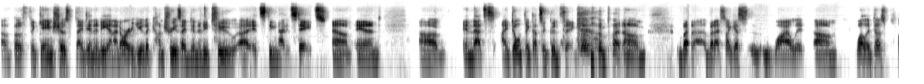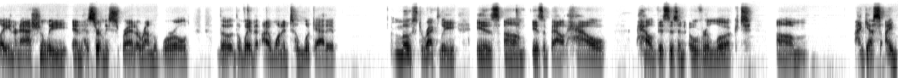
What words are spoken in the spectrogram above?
of both the game show's identity and I'd argue the country's identity too. Uh, it's the United States, um, and um, and that's I don't think that's a good thing. but um, but but so I guess while it um, while it does play internationally and has certainly spread around the world, the the way that I wanted to look at it most directly is um, is about how how this is an overlooked, um, I guess, I,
